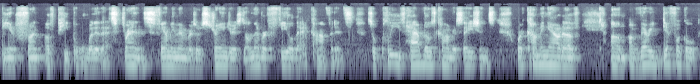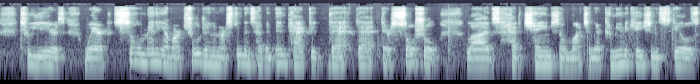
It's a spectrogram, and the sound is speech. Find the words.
be in front of people whether that's friends family members or strangers. They'll never feel that confidence. So please have those conversations. We're coming out of um, a very difficult two years where so many of our children and our students have been impacted that that their social lives have changed so much and their communication skills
